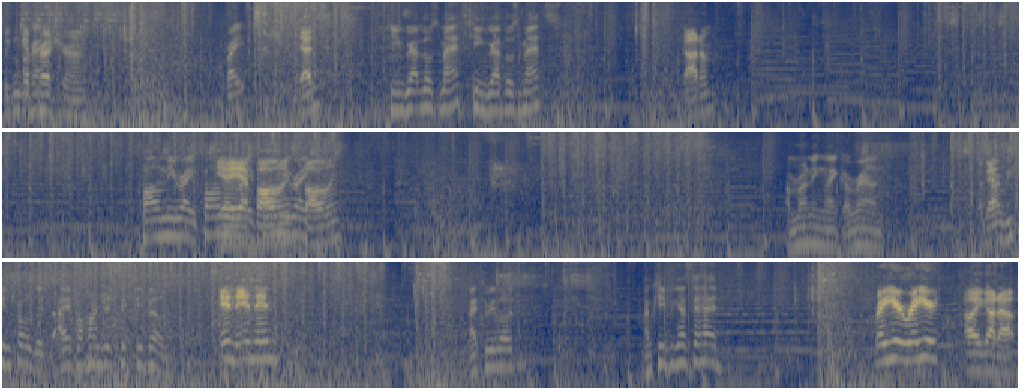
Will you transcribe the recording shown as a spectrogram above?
We can get Okay. pressure on. Right. Dead? Can you grab those mats? Can you grab those mats? Got him. Follow me right. Follow Yeah, me yeah, right. follow me following, right. following. I'm running like around. Okay. Alright, we control this. I have 160 builds. In, in, in. I have to reload. I'm keeping us ahead. Right here, right here. Oh, he got out.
